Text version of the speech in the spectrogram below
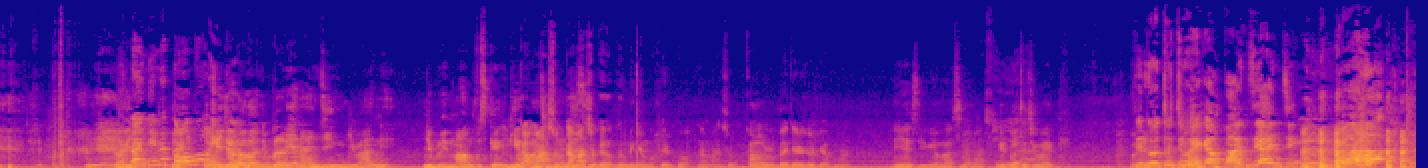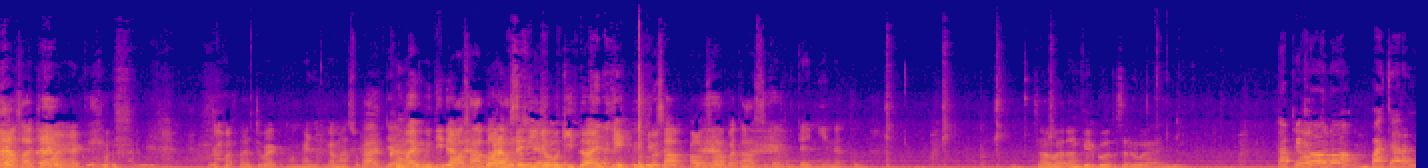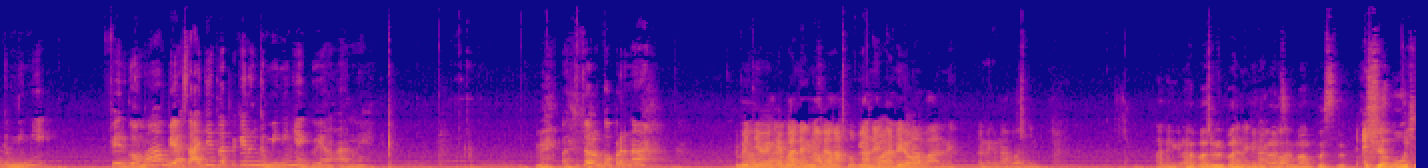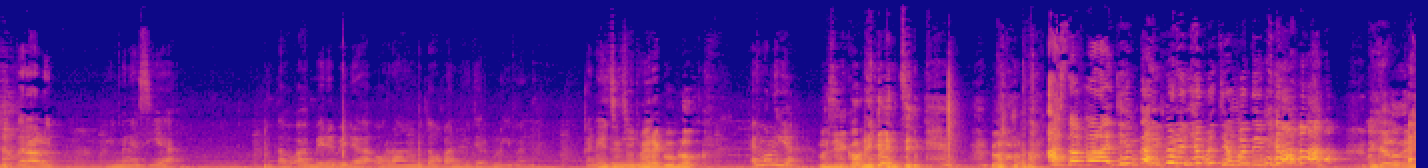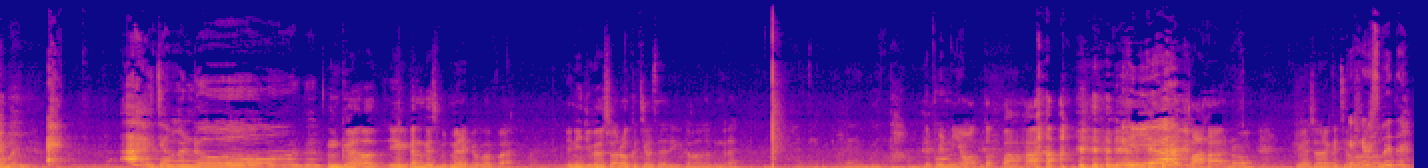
pertanyaannya tolong Tapi jodoh lu nyebelin anjing gimana? Nyebelin mampus kayak dia Gak masuk, gak masuk lu? ya Gemini sama Virgo, gak masuk. Kalau lu belajar zodiak mah. Iya sih gak masuk. Gak masuk. Virgo Iya. tuh cuek. Virgo tuh cuek apaan sih anjing enggak Gak masalah cuek. Gak masalah cuek, makanya gak masuk aja. gue paling benci dah Kalau sahabat orang udah ya. hijau begitu anjing kalau sahabat asik kayak kayak gini tuh. Sahabatan Virgo tuh seru anjing. tapi Jawab kalau pacaran Gemini Virgo mah biasa aja tapi kadang Gemininya gue yang aneh waktu itu soal gue pernah tapi cewek hebat yang bisa naklukin aneh, aneh Scorpio kenapa aneh? Aneh kenapa nih? Aneh kenapa dulu pada gini kenapa? langsung mampus tuh. eh itu bocah terlalu gimana sih ya tahu ah beda-beda orang lu tau kan bujar pul gimana kan Eh jangan merek goblok. emang lu ya Masih recording anjing. Astagfirullahaladzim tadi gue udah nyebut-nyebutinnya Enggak lu gak nyebut. ah jangan dong Enggak, lo ya kan gak sebut merek gak apa-apa. Ini juga suara lo kecil tadi kalau lo dengeran. gue Tapi ini otot paha. iya otot paha no. Ya suara kecil keras banget.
